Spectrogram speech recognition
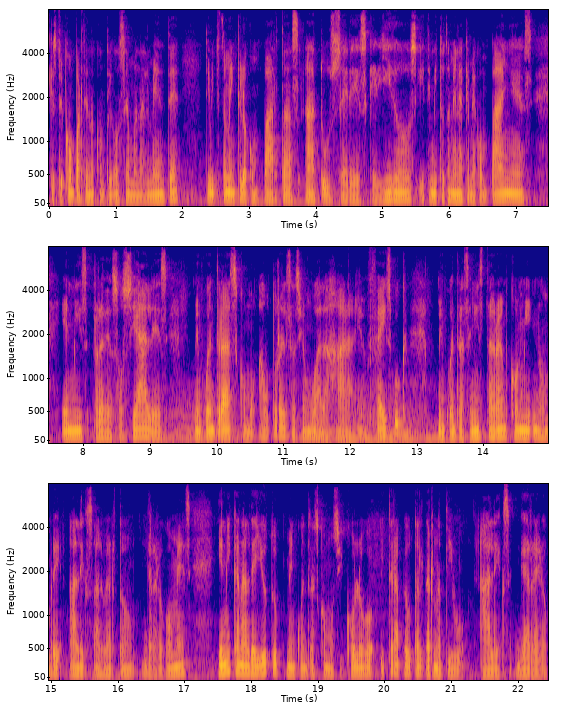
que estoy compartiendo contigo semanalmente. Te invito también que lo compartas a tus seres queridos y te invito también a que me acompañes en mis redes sociales. Me encuentras como Autorealización Guadalajara en Facebook. Me encuentras en Instagram con mi nombre Alex Alberto Guerrero Gómez. Y en mi canal de YouTube me encuentras como psicólogo y terapeuta alternativo Alex Guerrero.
